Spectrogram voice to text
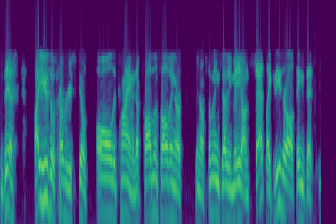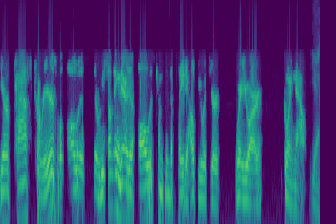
this, I use those carpentry skills all the time, and the problem solving or you know something's got to be made on set. Like these are all things that your past careers will always there will be something there that always comes into play to help you with your where you are going now. Yeah,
